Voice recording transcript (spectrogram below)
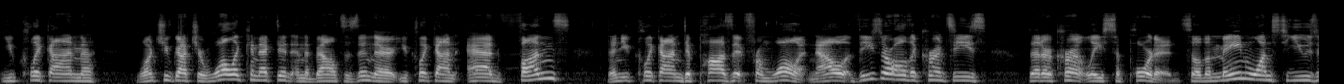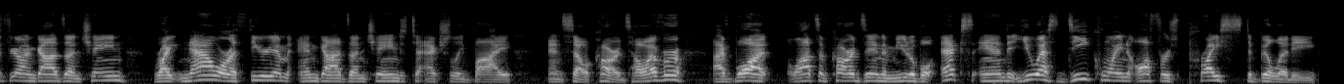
you click on, once you've got your wallet connected and the balance is in there, you click on add funds. Then you click on deposit from wallet. Now, these are all the currencies that are currently supported. So the main ones to use if you're on Gods Unchained right now are Ethereum and Gods Unchained to actually buy and sell cards. However, I've bought lots of cards in Immutable X and USD Coin offers price stability,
